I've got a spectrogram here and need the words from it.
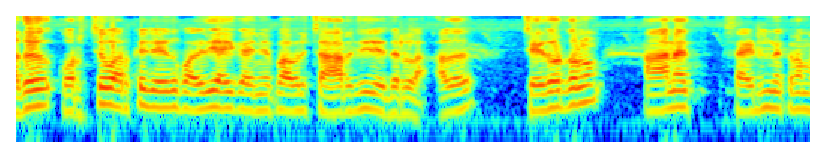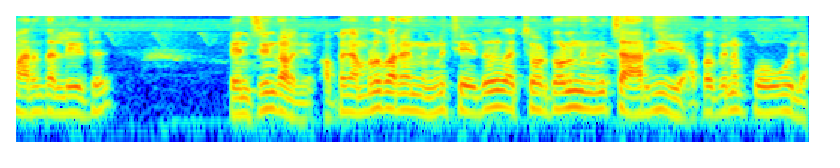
അത് കുറച്ച് വർക്ക് ചെയ്ത് പകുതിയായി കഴിഞ്ഞപ്പോൾ അവർ ചാർജ് ചെയ്തിട്ടില്ല. അത് ചെയ്തോടത്തോളം ആന സൈഡിൽ നിൽക്കുന്ന മരം തള്ളിയിട്ട് പെൻസിലും കളഞ്ഞു. അപ്പോൾ നമ്മൾ പറയും നിങ്ങൾ ചെയ്ത് വെച്ചോടത്തോളം നിങ്ങൾ ചാർജ് ചെയ്യുക. അപ്പോൾ പിന്നെ പോകില്ല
